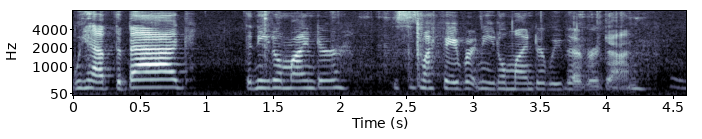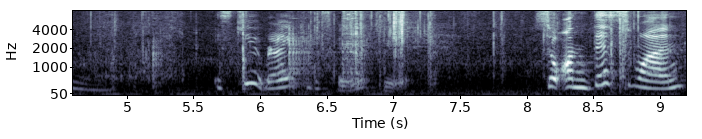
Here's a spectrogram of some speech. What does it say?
We have the bag, the needle minder. This is my favorite needle minder we've ever done. It's cute, right? It's very cute. So on this one,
